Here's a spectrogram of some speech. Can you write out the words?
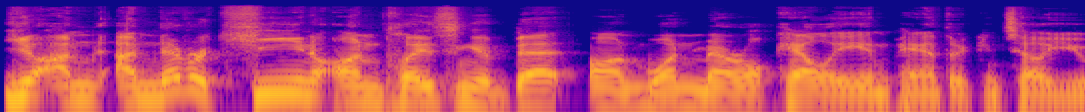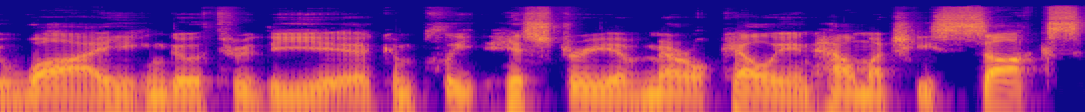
You know, I'm I'm never keen on placing a bet on one Merrill Kelly, and Panther can tell you why. He can go through the uh, complete history of Merrill Kelly and how much he sucks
